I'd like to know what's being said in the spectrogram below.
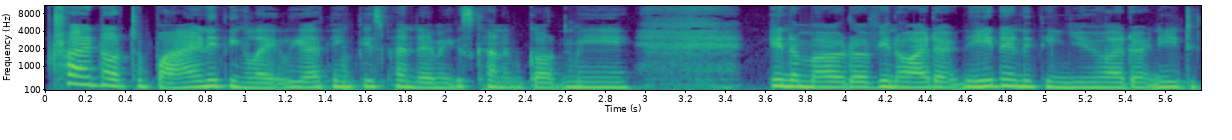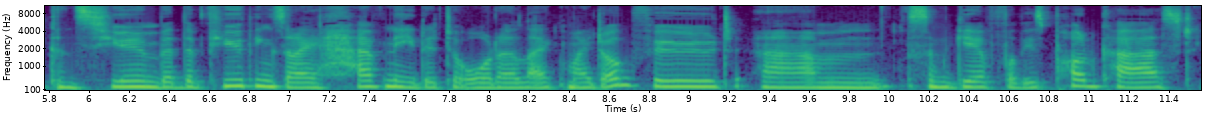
tried not to buy anything lately. I think this pandemic has kind of got me in a mode of, you know, I don't need anything new, I don't need to consume. But the few things that I have needed to order, like my dog food, um, some gear for this podcast,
